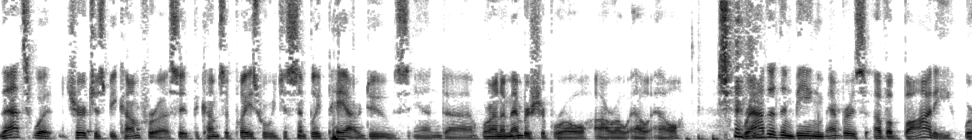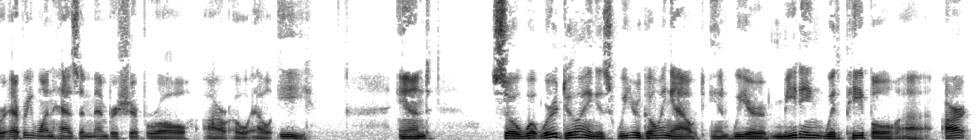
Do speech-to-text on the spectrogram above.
that's what church has become for us. It becomes a place where we just simply pay our dues, and uh, we're on a membership roll, R O L L, rather than being members of a body where everyone has a membership roll, R O L E. And so what we're doing is we are going out and we are meeting with people. Uh, our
